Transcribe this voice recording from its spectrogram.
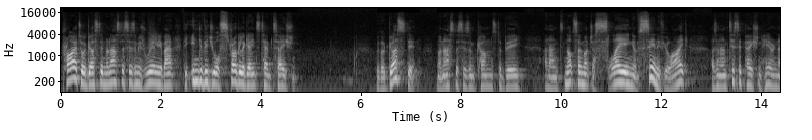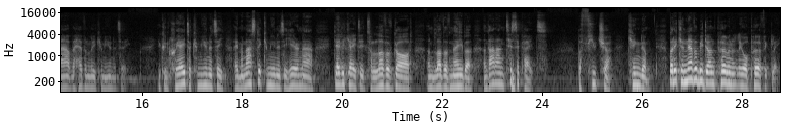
Prior to Augustine, monasticism is really about the individual struggle against temptation. With Augustine, monasticism comes to be an, not so much a slaying of sin, if you like, as an anticipation here and now of the heavenly community. You can create a community, a monastic community here and now, dedicated to love of God and love of neighbor, and that anticipates the future kingdom. But it can never be done permanently or perfectly.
